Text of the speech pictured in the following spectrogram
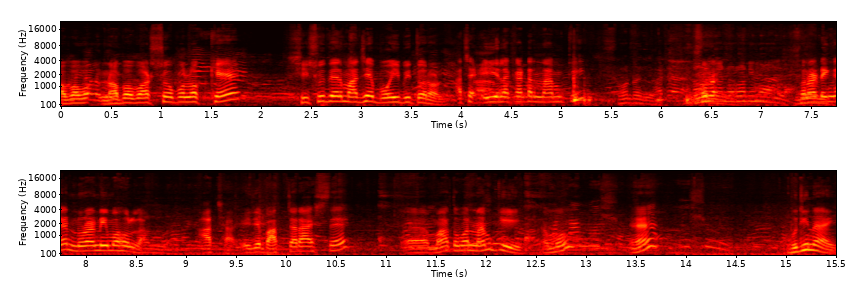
নব- নববর্ষ উপলক্ষে শিশুদের মাঝে বই বিতরণ। আচ্ছা এই এলাকাটার নাম কি? সোনা- সোনাডিঙ্গা, নুরানি মহল্লা। আচ্ছা এই যে বাচ্চারা আসছে মা, তোমার নাম কি? আমু হ্যাঁ? বুঝি নাই?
